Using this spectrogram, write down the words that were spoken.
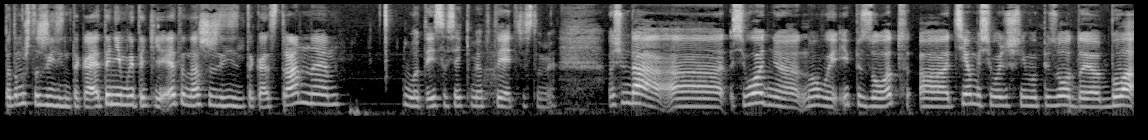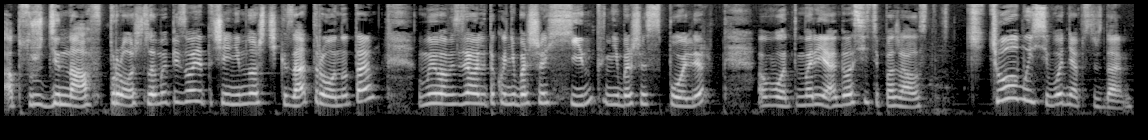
потому что жизнь такая, это не мы такие, это наша жизнь такая странная. вот, и со всякими обстоятельствами. В общем, да, э, сегодня новый эпизод. Э, тема сегодняшнего эпизода была обсуждена в прошлом эпизоде, точнее, немножечко затронута. Мы вам сделали такой небольшой хинт, небольшой спойлер. Вот, Мария, огласите, пожалуйста, что мы сегодня обсуждаем?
